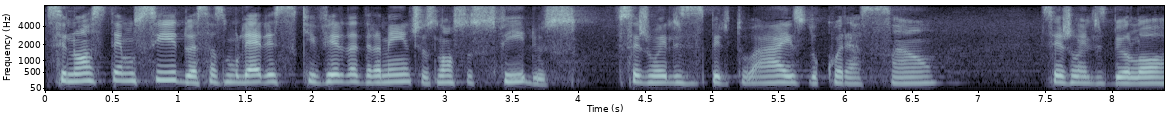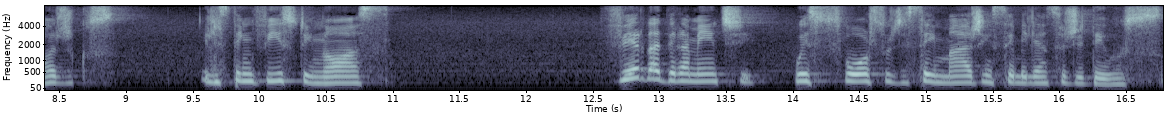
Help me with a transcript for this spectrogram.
Se nós temos sido essas mulheres que verdadeiramente os nossos filhos, sejam eles espirituais, do coração, sejam eles biológicos, eles têm visto em nós verdadeiramente o esforço de ser imagem e semelhança de Deus.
